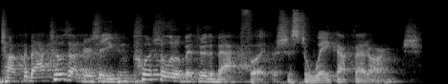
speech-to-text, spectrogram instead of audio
Tuck the back toes under so you can push a little bit through the back foot. It's just to wake up that arch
